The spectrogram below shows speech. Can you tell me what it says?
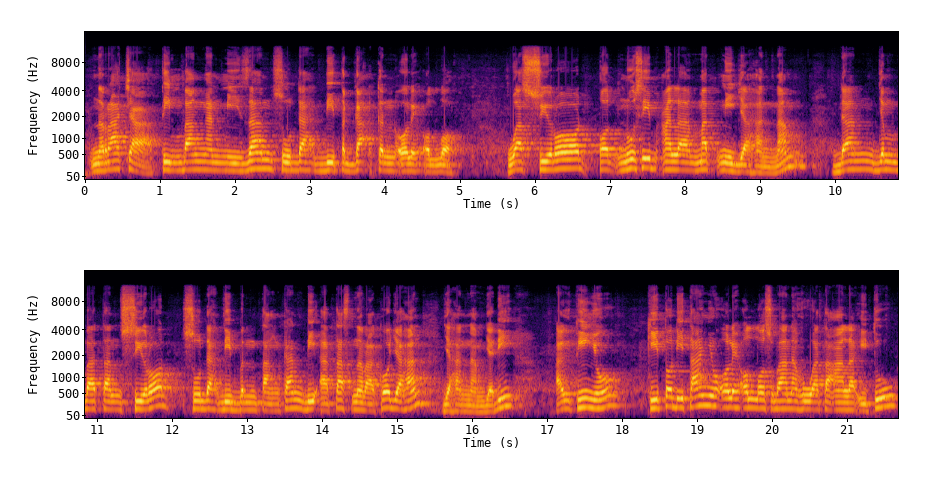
Neraca timbangan mizan sudah ditegakkan oleh Allah wasirod qad nusib ala matni jahannam dan jembatan sirot sudah dibentangkan di atas neraka jahan jahanam jadi artinya kita ditanya oleh Allah Subhanahu wa taala itu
